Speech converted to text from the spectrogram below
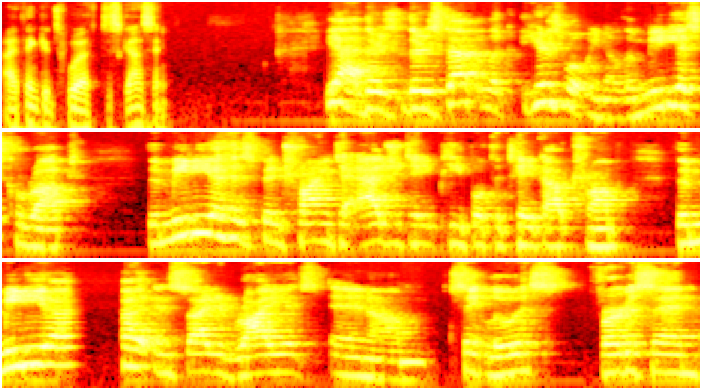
I think it's worth discussing. Yeah, there's there's that. Look, here's what we know: the media is corrupt. The media has been trying to agitate people to take out Trump. The media incited riots in um, St. Louis, Ferguson.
